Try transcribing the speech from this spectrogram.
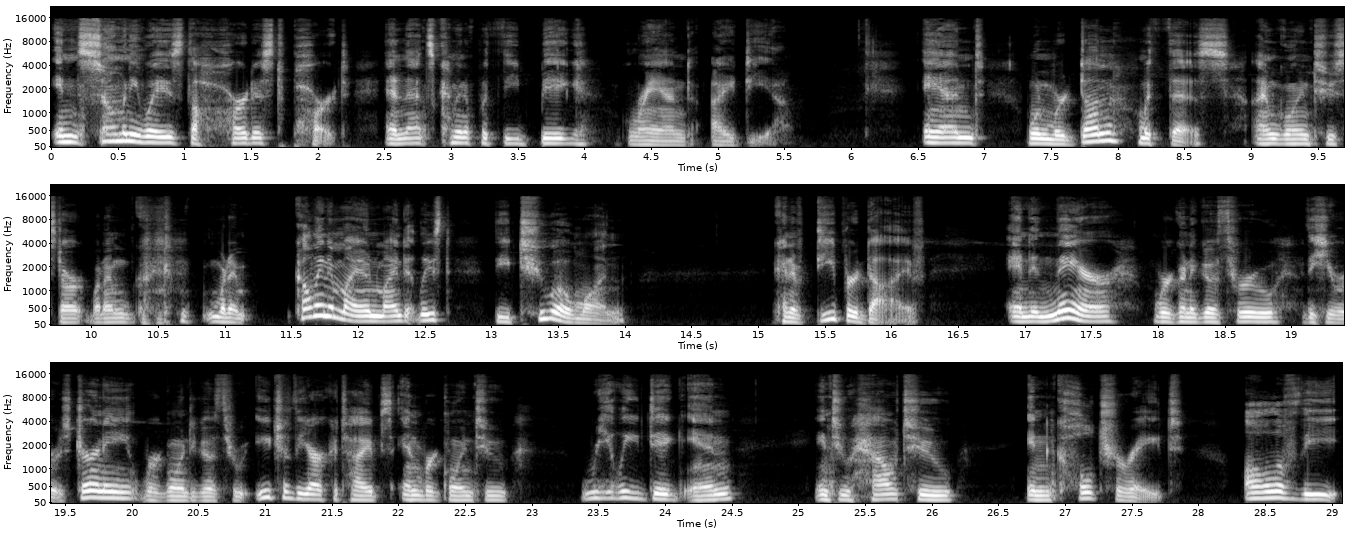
in so many ways the hardest part, and that's coming up with the big grand idea. And when we're done with this, I'm going to start what I'm what I'm calling in my own mind at least the 201 kind of deeper dive. And in there, we're going to go through the hero's journey, we're going to go through each of the archetypes, and we're going to really dig in into how to enculturate all of the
